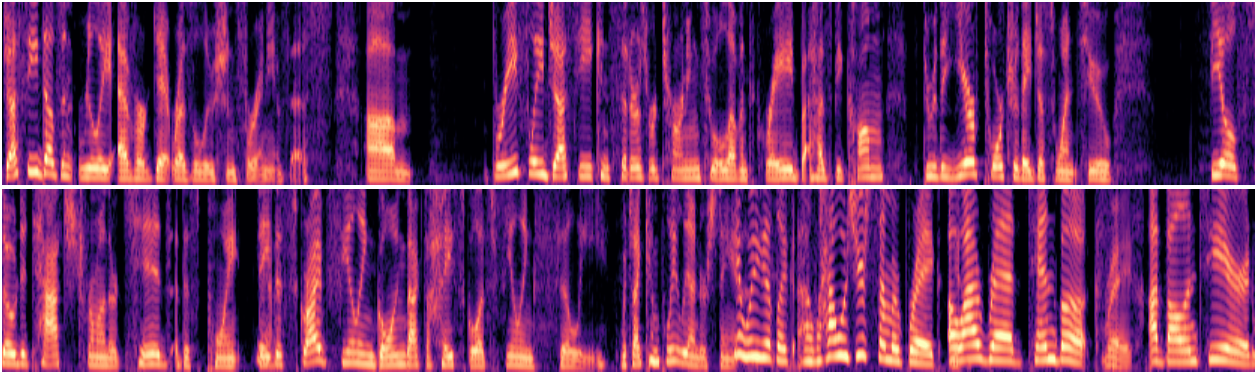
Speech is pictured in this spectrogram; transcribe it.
Jessi doesn't really ever get resolution for any of this. Um, briefly, Jessi considers returning to 11th grade, but has become, through the year of torture they just went to, feels so detached from other kids at this point. They describe feeling going back to high school as feeling silly, which I completely understand. Yeah, do you get? Like, oh, how was your summer break? Oh, I read 10 books. Right. I volunteered.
